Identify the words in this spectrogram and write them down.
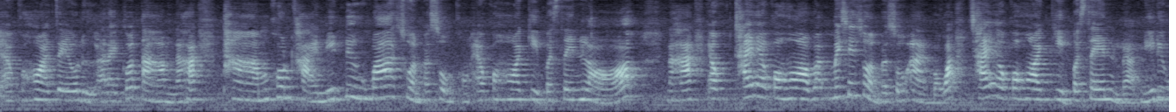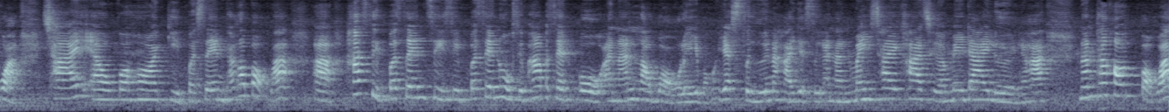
แอลกอฮอล์เจลหรืออะไรก็ตามนะคะ ถามคนขายนิดนึงว่าส่วนผสมของแอลกอฮอล์กี่เปอร์เซ็นต์หรอนะคะใช้แอลกอฮอล์ไม่ใช่ส่วนผสมอ่านบอกว่าใช้แอลกอฮอล์กี่เปอร์เซ็นต์แบบนี้ดีกว่า ใช้แอลกอฮอล์กี่เปอร์เซ็นต์ถ้าเขาบอกว่าอ่า50% 40% 65%โอ้อันนั้นเราบอกเลยอย่าบอกว่าอย่าซื้อนะคะอย่าซื้ออันนั้นไม่ใช่ค่าเชื้อไม่ได้เลยนะคะนั้นถ้าเขาบอกว่า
